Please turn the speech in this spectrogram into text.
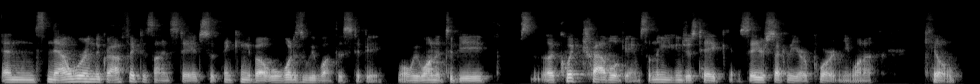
and now we're in the graphic design stage. So thinking about, well, what does we want this to be? Well, we want it to be a quick travel game, something you can just take, say you're stuck at the airport and you want to kill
